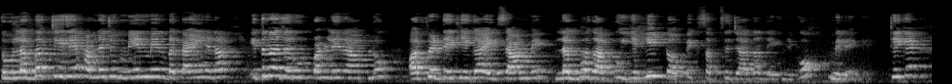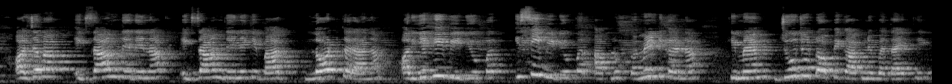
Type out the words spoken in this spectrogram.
तो लगभग चीज़ें हमने जो मेन मेन बताई है ना, इतना ज़रूर पढ़ लेना आप लोग, और फिर देखिएगा एग्ज़ाम में, लगभग आपको यही टॉपिक सबसे ज़्यादा देखने को मिलेंगे। ठीक है? और जब आप एग्ज़ाम दे देना एग्ज़ाम देने के बाद लौट कर आना और यही वीडियो पर, इसी वीडियो पर आप लोग कमेंट करना कि मैम जो जो टॉपिक आपने बताए थे,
